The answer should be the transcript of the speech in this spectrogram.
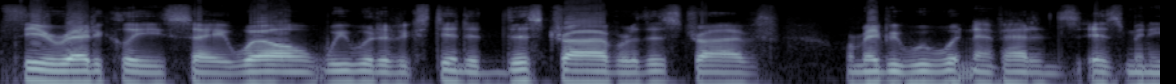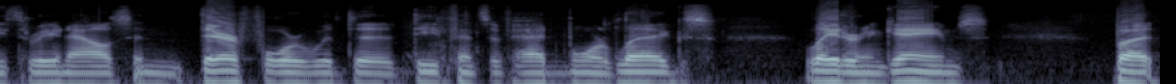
theoretically say, well, we would have extended this drive or this drive, or maybe we wouldn't have had as, as many three and outs, and therefore would the defense have had more legs later in games. But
